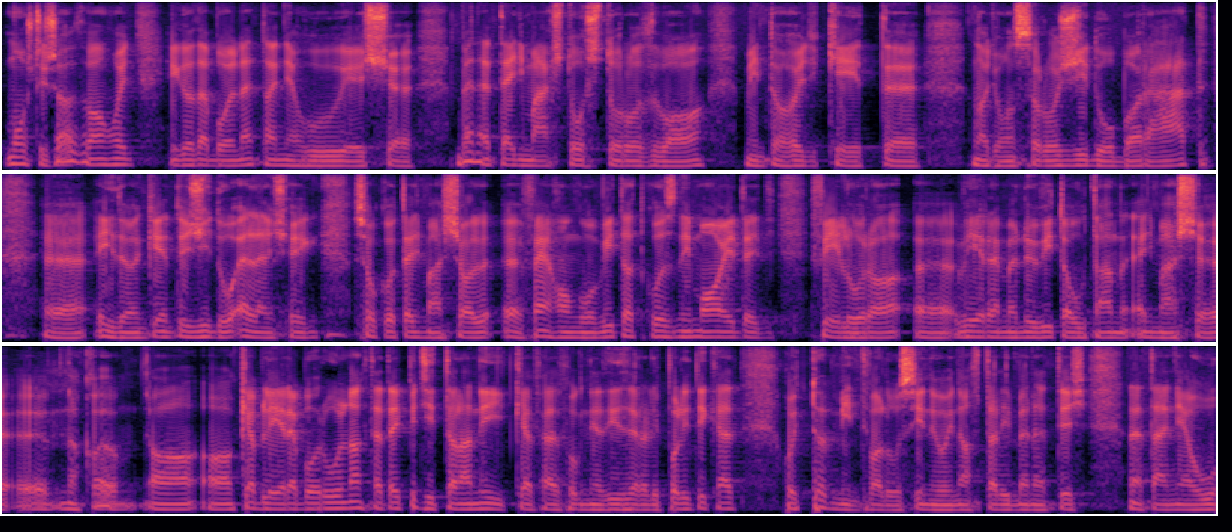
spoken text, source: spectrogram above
most is az van, hogy igazából Netanyahu és Bennett egymást ostorozva, mint ahogy két nagyon szoros zsidó barát, időnként és zsidó ellenség szokott egymással felhangon vitatkozni, majd egy fél óra véremenő vita után egymásnak a, a, a keblére borulnak, tehát egy picit talán így kell felfogni az izraeli politikát, hogy több mint valószínű, hogy Naftali Bennett és Netanyahu,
